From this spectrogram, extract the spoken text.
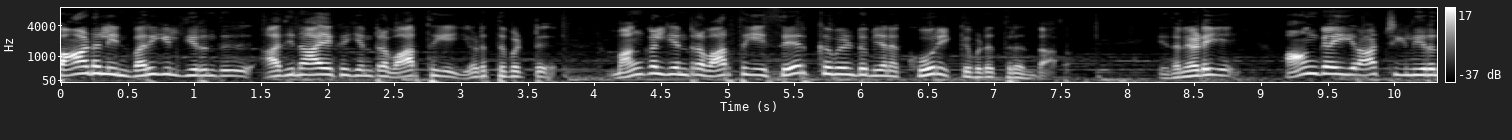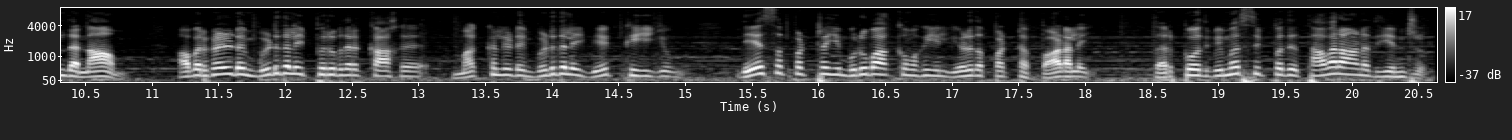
பாடலின் வரியில் இருந்து அதிநாயக என்ற வார்த்தையை எடுத்துவிட்டு மங்கள் என்ற வார்த்தையை சேர்க்க வேண்டும் என கோரிக்கை விடுத்திருந்தார். இதனிடையே ஆங்கிலேயர் ஆட்சியில் இருந்த நாம் அவர்களிடம் விடுதலை பெறுவதற்காக மக்களிடம் விடுதலை வேட்கையையும் தேசப்பற்றையும் உருவாக்கும் வகையில் எழுதப்பட்ட பாடலை தற்போது விமர்சிப்பது தவறானது என்றும்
